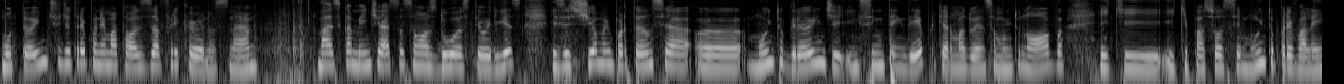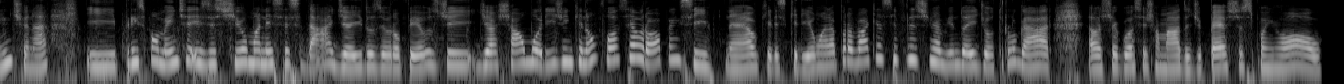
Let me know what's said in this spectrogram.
mutante de treponematoses africanas, né? Basicamente, essas são as duas teorias. Existia uma importância uh, muito grande em se entender, porque era uma doença muito nova e que, e que passou a ser muito prevalente, né? E principalmente existia uma necessidade aí dos europeus de, de achar uma origem que não fosse a Europa em si, né? O que eles queriam era provar que a sífilis tinha vindo aí de outro lugar. Ela chegou a ser chamada de peste espanhol,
